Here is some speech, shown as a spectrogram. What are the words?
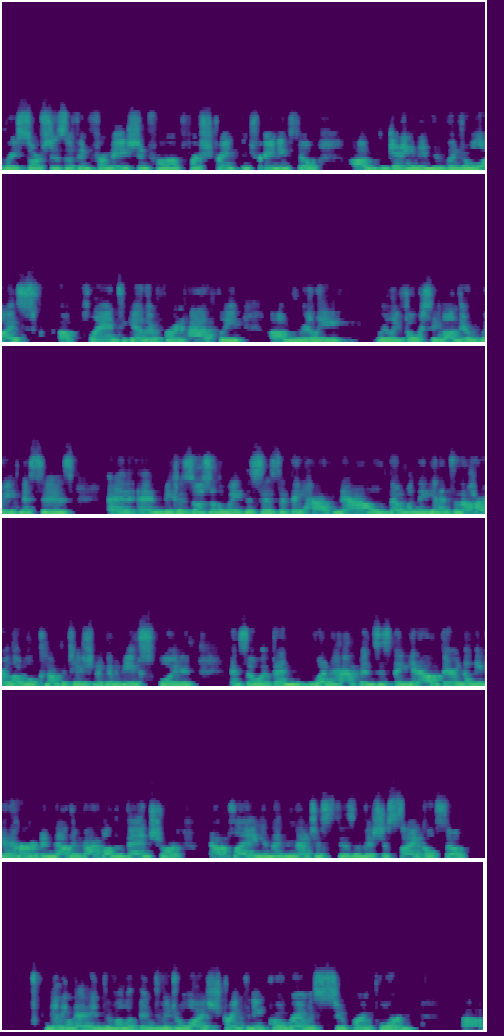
resources of information for, for strength and training. So um, getting an individualized uh, plan together for an athlete, um, really, really focusing on their weaknesses and, and because those are the weaknesses that they have now that when they get into the higher level competition are going to be exploited. And so what then what happens is they get out there and then they get hurt and now they're back on the bench or not playing and, then, and that just is a vicious cycle. So getting that individualized strengthening program is super important. Uh,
